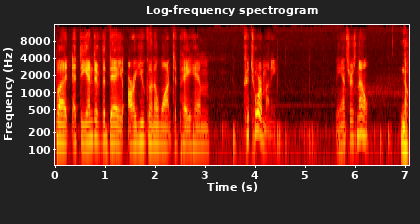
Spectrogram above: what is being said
but at the end of the day, are you going to want to pay him couture money? The answer is no. No.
